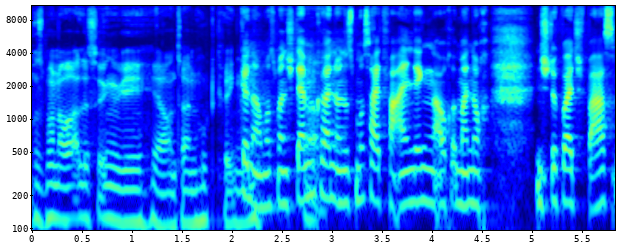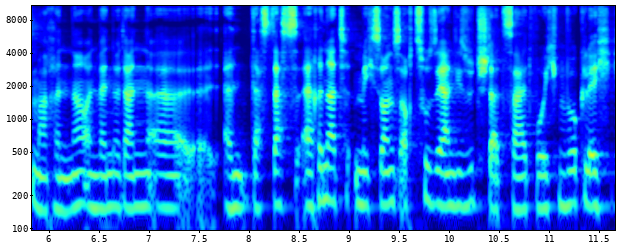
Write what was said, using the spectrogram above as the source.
Muss man auch alles irgendwie ja, unter einen Hut kriegen. Genau, ne? muss man stemmen Ja. können und es muss halt vor allen Dingen auch immer noch ein Stück weit Spaß machen. Ne? Und wenn du dann, äh, das, das erinnert mich sonst auch zu sehr an die Südstadtzeit, wo ich wirklich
